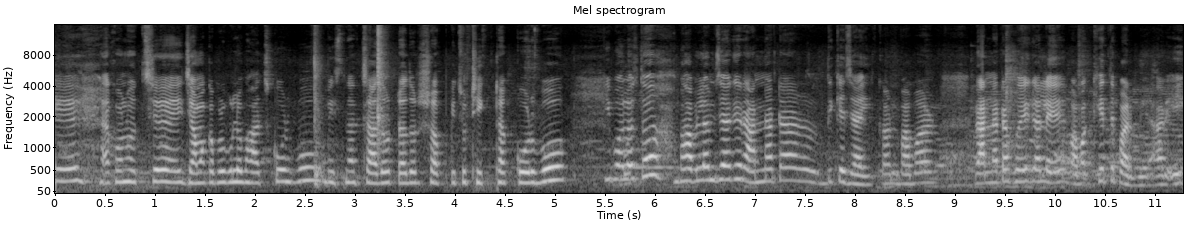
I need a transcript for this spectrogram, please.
এদিকে এখন হচ্ছে এই জামা কাপড়গুলো ভাজ করব, বিছনার চাদর টাদর সব কিছু ঠিকঠাক করব। কি বলো তো ভাবলাম যে আগে রান্নাটার দিকে যাই, কারণ বাবার রান্নাটা হয়ে গেলে বাবা খেতে পারবে, আর এই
